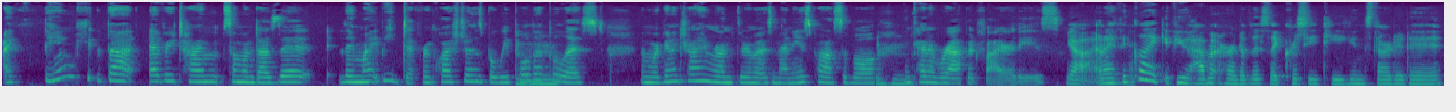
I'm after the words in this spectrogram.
I think that every time someone does it, they might be different questions, but we pulled up Mhm. a list and we're going to try and run through as many as possible Mhm. and kind of rapid fire these. Yeah, and I think like if you haven't heard of this, like Chrissy Teigen started it,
